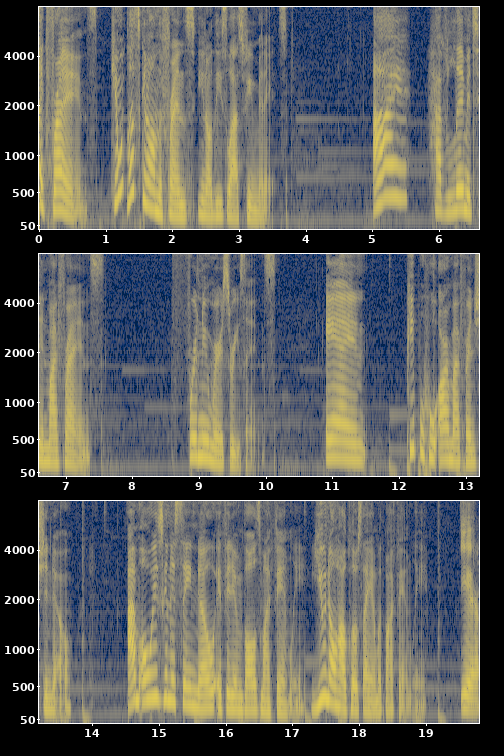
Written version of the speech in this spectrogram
like friends. Can we, let's get on the friends, you know, these last few minutes. I have limited my friends for numerous reasons. And people who are my friends should know. I'm always going to say no if it involves my family. You know how close I am with my family. Yeah.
